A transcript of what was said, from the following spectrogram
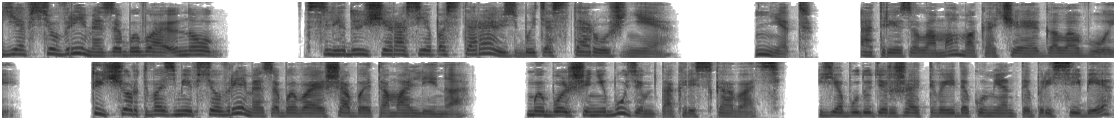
Я все время забываю, но в следующий раз я постараюсь быть осторожнее». «Нет», — отрезала мама, качая головой. «Ты, черт возьми, все время забываешь об этом, Алина. Мы больше не будем так рисковать. Я буду держать твои документы при себе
